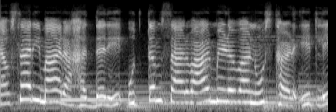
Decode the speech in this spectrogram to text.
નવસારીમાં રાહત દરે ઉત્તમ સારવાર મેળવવાનું સ્થળ એટલે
